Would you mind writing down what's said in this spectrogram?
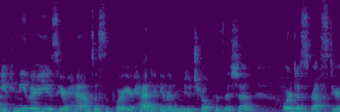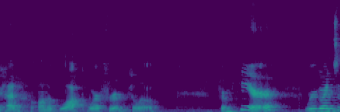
you can either use your hand to support your head in a neutral position or just rest your head on a block or firm pillow. From here, we're going to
